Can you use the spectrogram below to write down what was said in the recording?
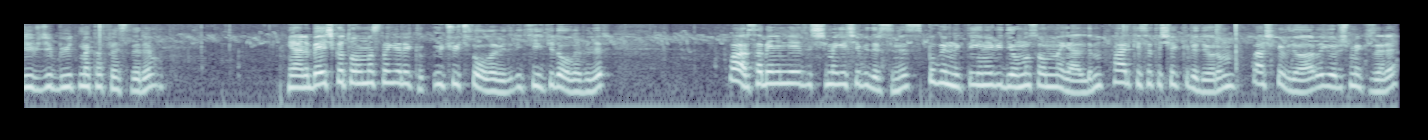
civciv büyütme kafesleri Yani 5 kat olmasına gerek yok. 3-3 de olabilir. 2-2 de olabilir. Varsa benimle iletişime geçebilirsiniz. Bugünlük de yine videomun sonuna geldim. Herkese teşekkür ediyorum. Başka videolarda görüşmek üzere.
